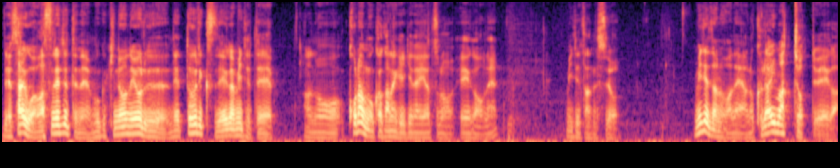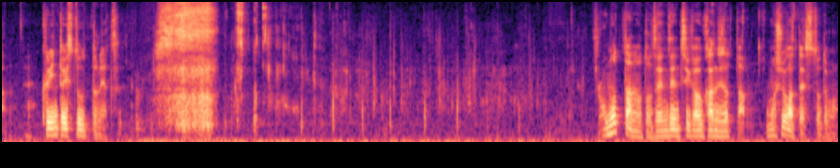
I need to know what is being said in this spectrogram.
で最後は忘れててね僕昨日の夜ネットフリックスで映画見ててあのコラムを書かなきゃいけないやつの映画をね見てたんですよ。見てたのはね「あのクライマッチョ」っていう映画。クリント・イーストウッドのやつ。思ったのと全然違う感じだった。面白かったですとても。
